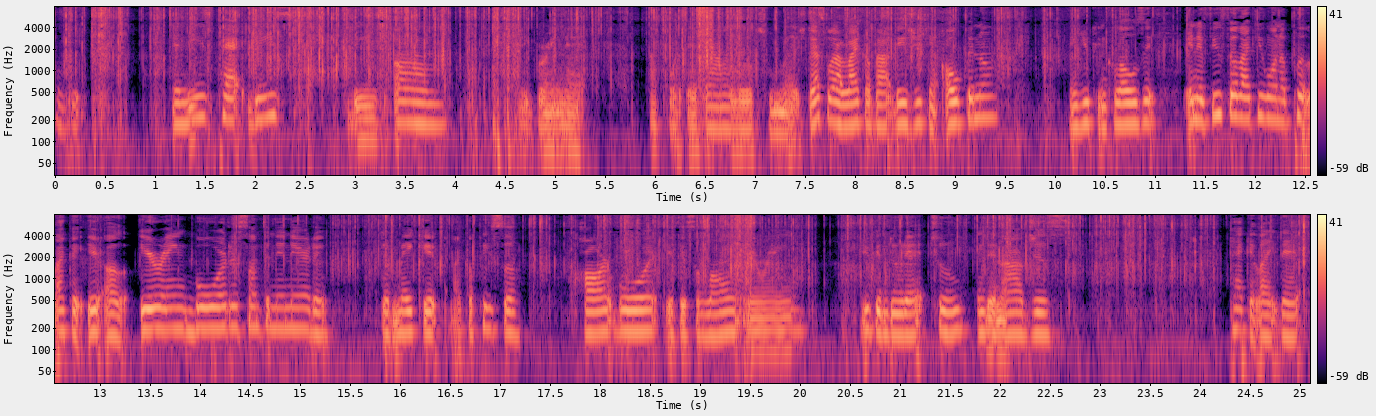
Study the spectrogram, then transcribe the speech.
And these pack these these um let me bring that I put that down a little too much. That's what I like about these. You can open them and you can close it. And if you feel like you want to put like a, a earring board or something in there to, to make it like a piece of cardboard, if it's a long earring, you can do that too. And then I'll just pack it like that.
